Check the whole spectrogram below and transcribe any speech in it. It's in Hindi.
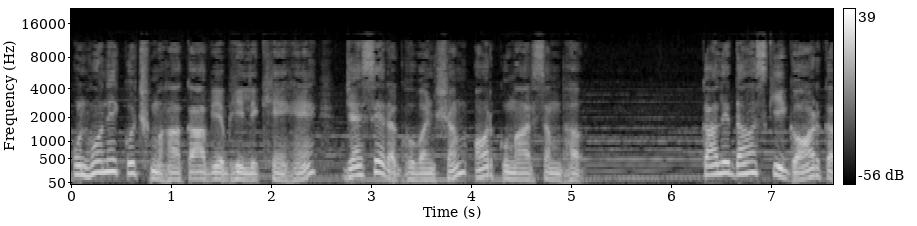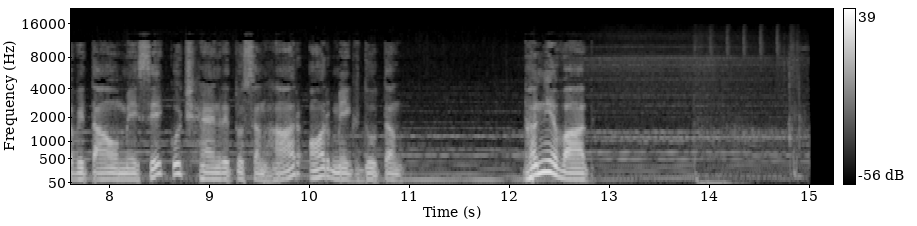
उन्होंने कुछ महाकाव्य भी लिखे हैं, जैसे रघुवंशम और कुमार संभव कालिदास की गौड़ कविताओं में से कुछ हैं ऋतु संहार और मेघदूतम। धन्यवाद।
